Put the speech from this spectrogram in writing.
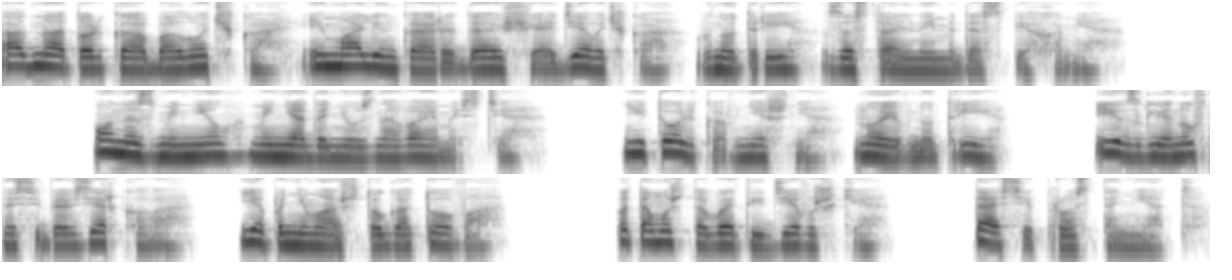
Одна только оболочка и маленькая рыдающая девочка внутри за стальными доспехами. Он изменил меня до неузнаваемости. Не только внешне, но и внутри. И, взглянув на себя в зеркало, я понимаю, что готова. Потому что в этой девушке Таси просто нет.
